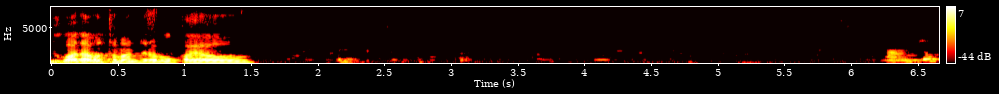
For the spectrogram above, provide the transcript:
누가 다부터 만들어 볼까요? 남쪽.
